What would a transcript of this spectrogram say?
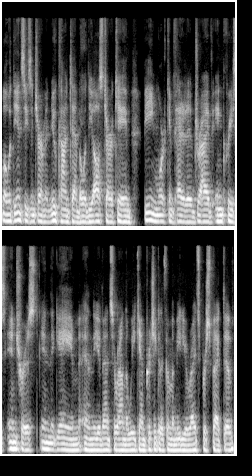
well, with the in-season tournament, new content, but with the All-Star game being more competitive, drive increased interest in the game and the events around the weekend, particularly from a media rights perspective,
